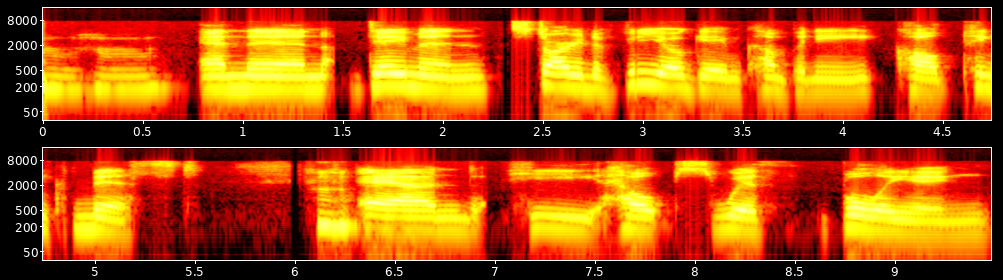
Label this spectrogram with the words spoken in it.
Mm-hmm. And then Damon started a video game company called Pink Mist, and he helps with bullying.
